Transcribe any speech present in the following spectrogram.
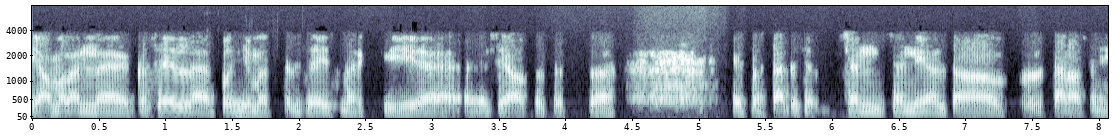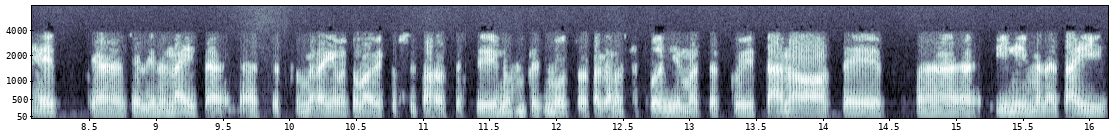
ja ma olen äh, ka selle põhimõttelise eesmärgi äh, seadnud, et et noh, see on, see on nii-öelda tänase hetke selline näide, et, et kui me räägime tulevikust, siis arvatavasti numbrid muutuvad, aga noh, see põhimõte, et kui täna teeb äh, inimene täis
